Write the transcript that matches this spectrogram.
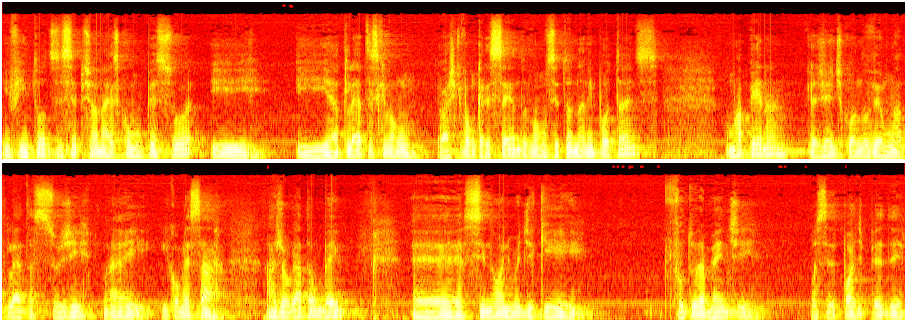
enfim, todos excepcionais como pessoa e, e atletas que vão, eu acho que vão crescendo, vão se tornando importantes. Uma pena que a gente, quando vê um atleta surgir né, e, e começar a jogar tão bem, é sinônimo de que futuramente você pode perder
